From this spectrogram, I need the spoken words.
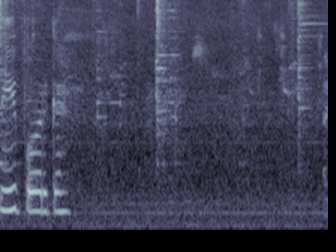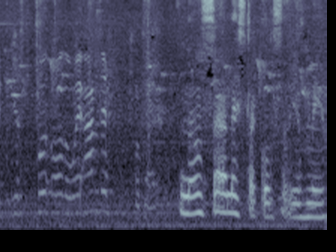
Sí, porque I can just put all the way under. Okay. no sale esta cosa, Dios mío.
